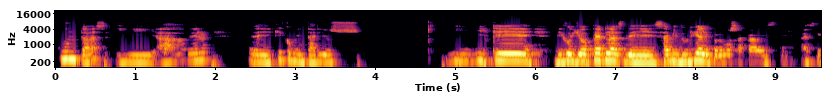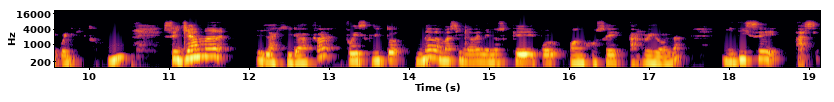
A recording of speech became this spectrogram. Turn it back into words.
juntas y a ver eh, qué comentarios y, y, qué, digo yo, perlas de sabiduría le podemos sacar a este, a este cuentito. Se llama La jirafa, fue escrito nada más y nada menos que por Juan José Arreola y dice así.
